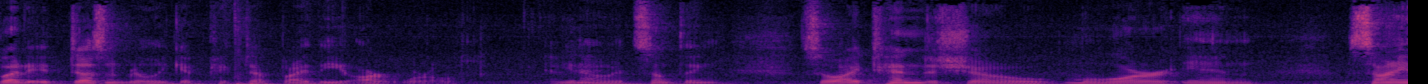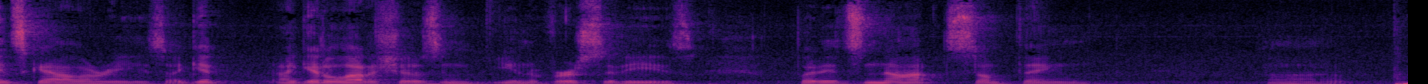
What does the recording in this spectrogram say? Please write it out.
but it doesn't really get picked up by the art world. You know, it's something. So I tend to show more in science galleries. I get I get a lot of shows in universities, but it's not something. Uh,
